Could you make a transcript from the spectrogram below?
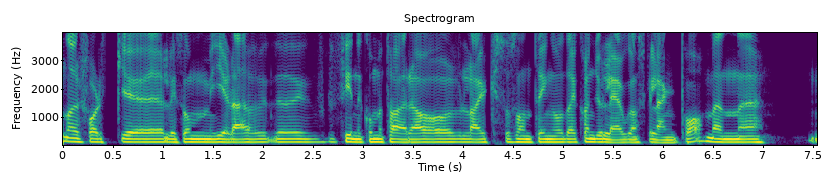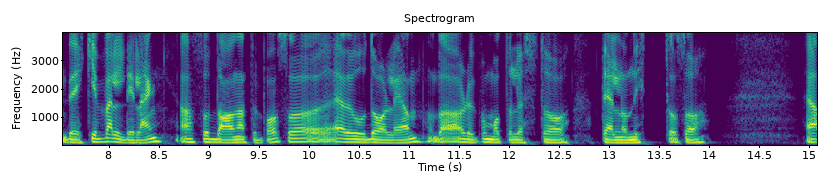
når folk eh, liksom gir deg eh, fine kommentarer og likes og sånne ting, og det kan du leve ganske lenge på, men eh, det er ikke veldig lenge. Altså Dagen etterpå så er det jo dårlig igjen, og da har du på en måte lyst til å dele noe nytt, og så Ja,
